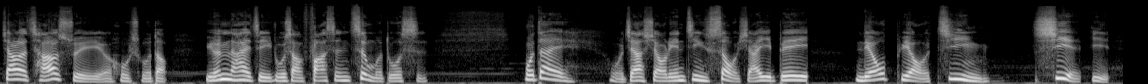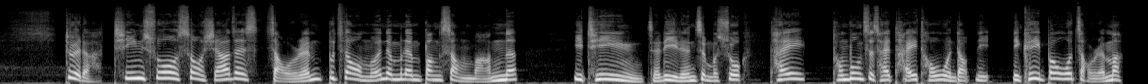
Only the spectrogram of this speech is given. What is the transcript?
加了茶水，而后说道：“原来这一路上发生这么多事，我带我家小莲敬少侠一杯，聊表敬谢意。对了，听说少侠在找人，不知道我们能不能帮上忙呢？”一听这丽人这么说，抬童风这才抬头问道：“你你可以帮我找人吗？”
